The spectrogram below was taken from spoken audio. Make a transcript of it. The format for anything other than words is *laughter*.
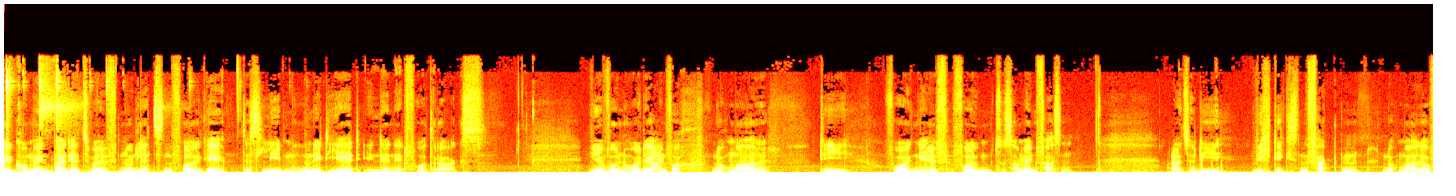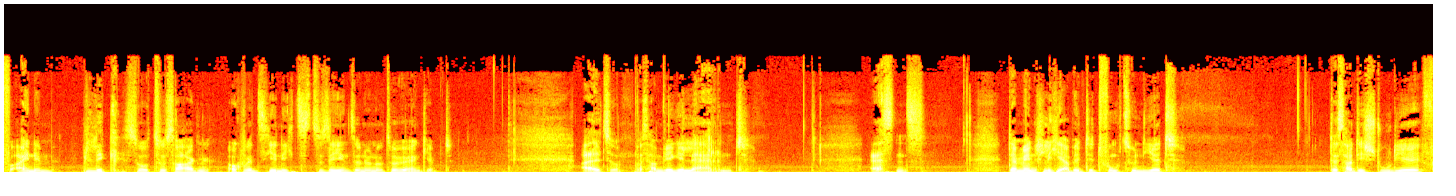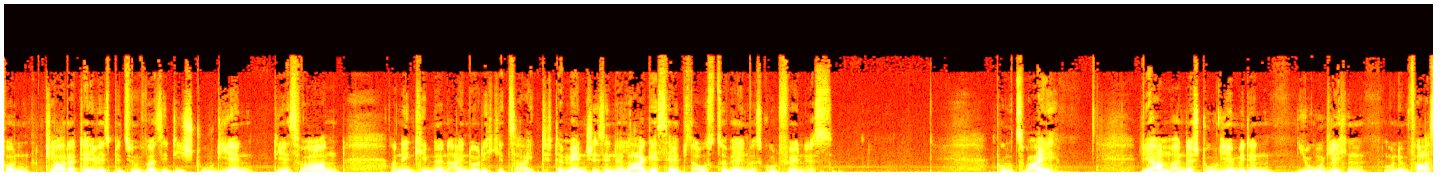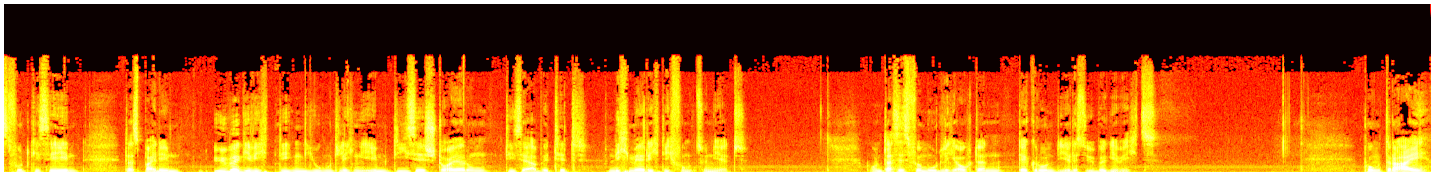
Willkommen bei der zwölften und letzten Folge des Leben ohne Diät Internetvortrags. Wir wollen heute einfach nochmal die vorigen elf Folgen zusammenfassen. Also die wichtigsten Fakten nochmal auf einem Blick sozusagen, auch wenn es hier nichts zu sehen, sondern nur zu hören gibt. Also, was haben wir gelernt? Erstens, der menschliche Appetit funktioniert das hat die Studie von Clara Davis, beziehungsweise die Studien, die es waren, an den Kindern eindeutig gezeigt. Der Mensch ist in der Lage, selbst auszuwählen, was gut für ihn ist. Punkt 2. Wir haben an der Studie mit den Jugendlichen und dem Fastfood gesehen, dass bei den übergewichtigen Jugendlichen eben diese Steuerung, dieser Appetit nicht mehr richtig funktioniert. Und das ist vermutlich auch dann der Grund ihres Übergewichts. Punkt 3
